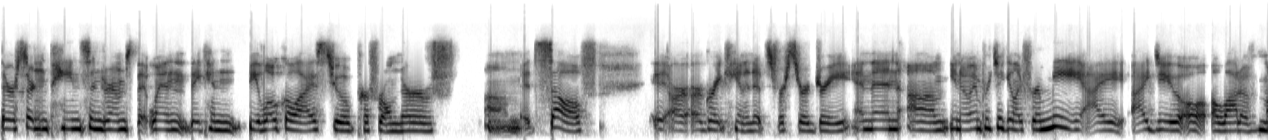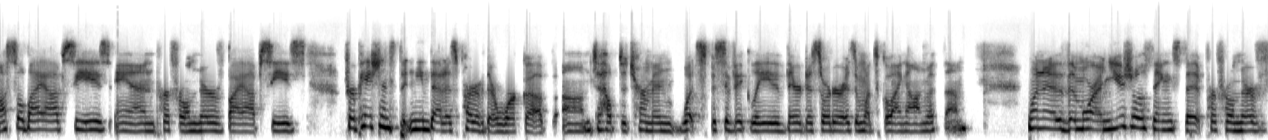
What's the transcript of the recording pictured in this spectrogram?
There are certain pain syndromes that when they can be localized to a peripheral nerve um, itself are, are great candidates for surgery. And then, um, you know, in particular for me, I, I do a, a, lot of muscle biopsies and peripheral nerve biopsies for patients that need that as part of their workup um, to help determine what specifically their disorder is and what's going on with them. One of the more unusual things that peripheral nerve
